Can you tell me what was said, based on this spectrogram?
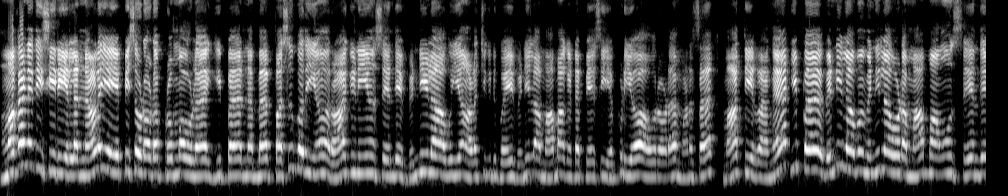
மகநதி சீரியல்ல நாளைய எபிசோடோட ப்ரொமோவில் இப்போ நம்ம பசுபதியும் ராகினியும் சேர்ந்து வெண்ணிலாவையும் அழைச்சிக்கிட்டு போய் வெண்ணிலா மாமா கிட்ட பேசி எப்படியோ அவரோட மனசை மாத்திடுறாங்க. இப்போ வெண்ணிலாவும் வெண்ணிலாவோட மாமாவும் சேர்ந்து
